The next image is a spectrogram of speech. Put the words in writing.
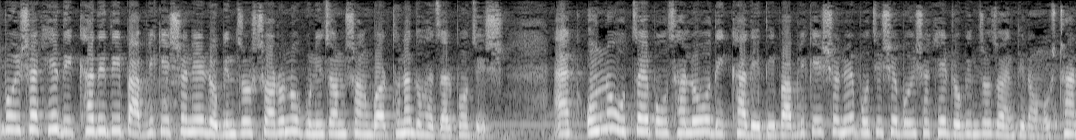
বৈশাখে দীক্ষাদিদি পাবলিকেশনের রবীন্দ্র স্মরণ ও গুণীজন সংবর্ধনা দু এক অন্য উচ্চায় পৌঁছালো দীক্ষাদিতি পাবলিকেশনের পঁচিশে বৈশাখের রবীন্দ্র জয়ন্তীর অনুষ্ঠান।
